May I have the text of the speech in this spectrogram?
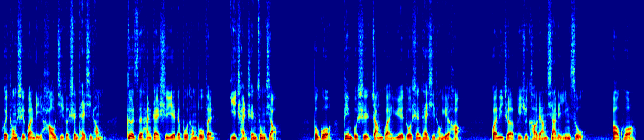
会同时管理好几个生态系统，各自涵盖事业的不同部分，以产生纵效。不过，并不是掌管越多生态系统越好。管理者必须考量下列因素，包括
